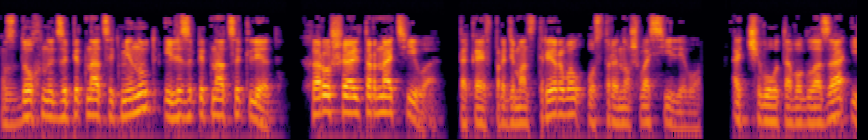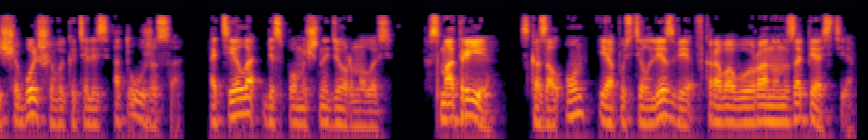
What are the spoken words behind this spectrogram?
Сдохнуть за 15 минут или за 15 лет? Хорошая альтернатива. Такаев продемонстрировал острый нож Васильеву, отчего у того глаза еще больше выкатились от ужаса, а тело беспомощно дернулось. «Смотри!» – сказал он и опустил лезвие в кровавую рану на запястье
